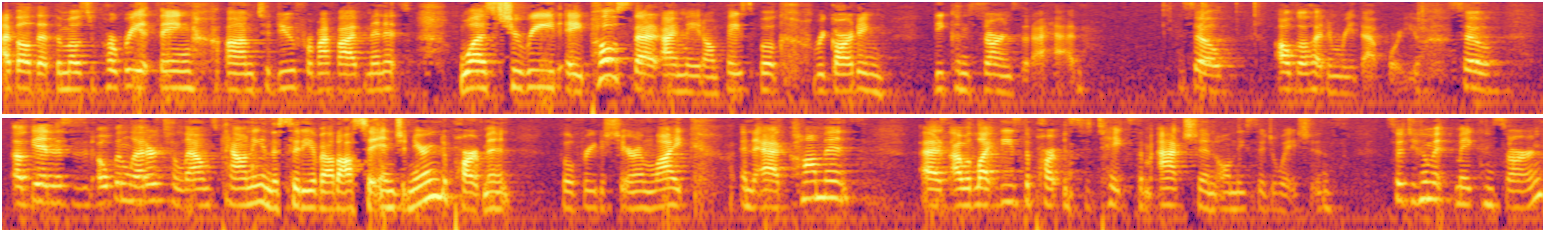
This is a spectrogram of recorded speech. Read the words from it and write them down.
I felt that the most appropriate thing um, to do for my five minutes was to read a post that I made on Facebook regarding the concerns that I had. So I'll go ahead and read that for you. So again, this is an open letter to Lowndes County and the City of Valdosta Engineering Department. Feel free to share and like and add comments, as I would like these departments to take some action on these situations. So to whom it may concern,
